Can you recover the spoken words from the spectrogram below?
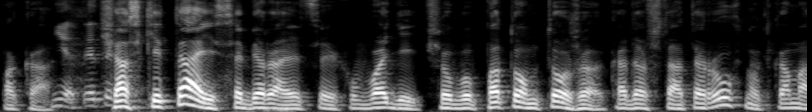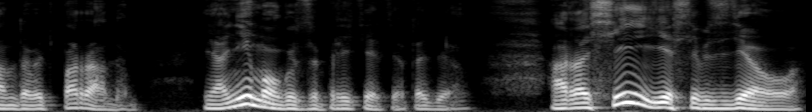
пока. Нет, это... Сейчас Китай собирается их вводить, чтобы потом тоже, когда Штаты рухнут, командовать парадом. И они могут запретить это дело. А Россия, если бы сделала,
